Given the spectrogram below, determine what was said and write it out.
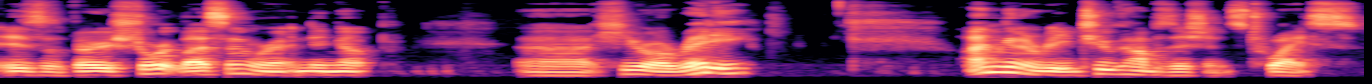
is a very short lesson. We're ending up uh, here already. I'm going to read two compositions twice.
